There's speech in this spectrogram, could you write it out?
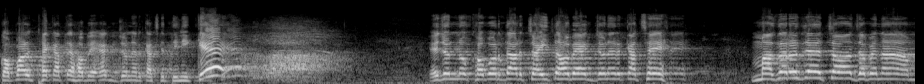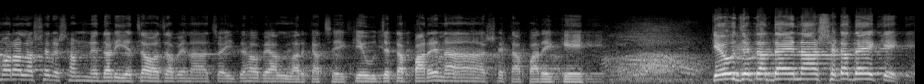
কপাল ঠেকাতে হবে একজনের কাছে। তিনি কে? এজন্য খবরদার চাইতে হবে একজনের কাছে। মাজারে যে চাওয়া যাবে না মরা লাশের সামনে দাঁড়িয়ে চাওয়া যাবে না। চাইতে হবে আল্লাহর কাছে, কেউ যেটা পারে না, সেটা পারে কে? কেউ যেটা দেয় না, সেটা দেয় কে?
